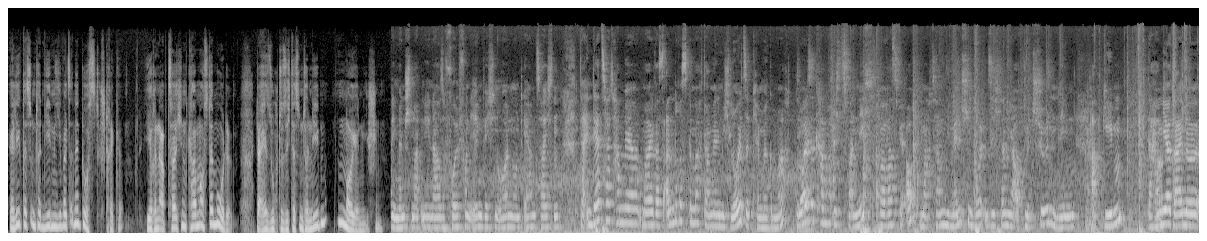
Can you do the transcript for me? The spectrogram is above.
erlebt das Unternehmen jeweils eine Durststrecke. Ehrenabzeichen kamen aus der Mode. Daher suchte sich das Unternehmen neue Nischen. Die Menschen hatten die Nase voll von irgendwelchen Orden und Ehrenzeichen. Da in der Zeit haben wir mal was anderes gemacht. Da haben wir nämlich Läusekämme gemacht. Läusekamm habe ich zwar nicht, aber was wir auch gemacht haben, die Menschen wollten sich dann ja auch mit schönen Dingen abgeben. Da haben wir kleine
